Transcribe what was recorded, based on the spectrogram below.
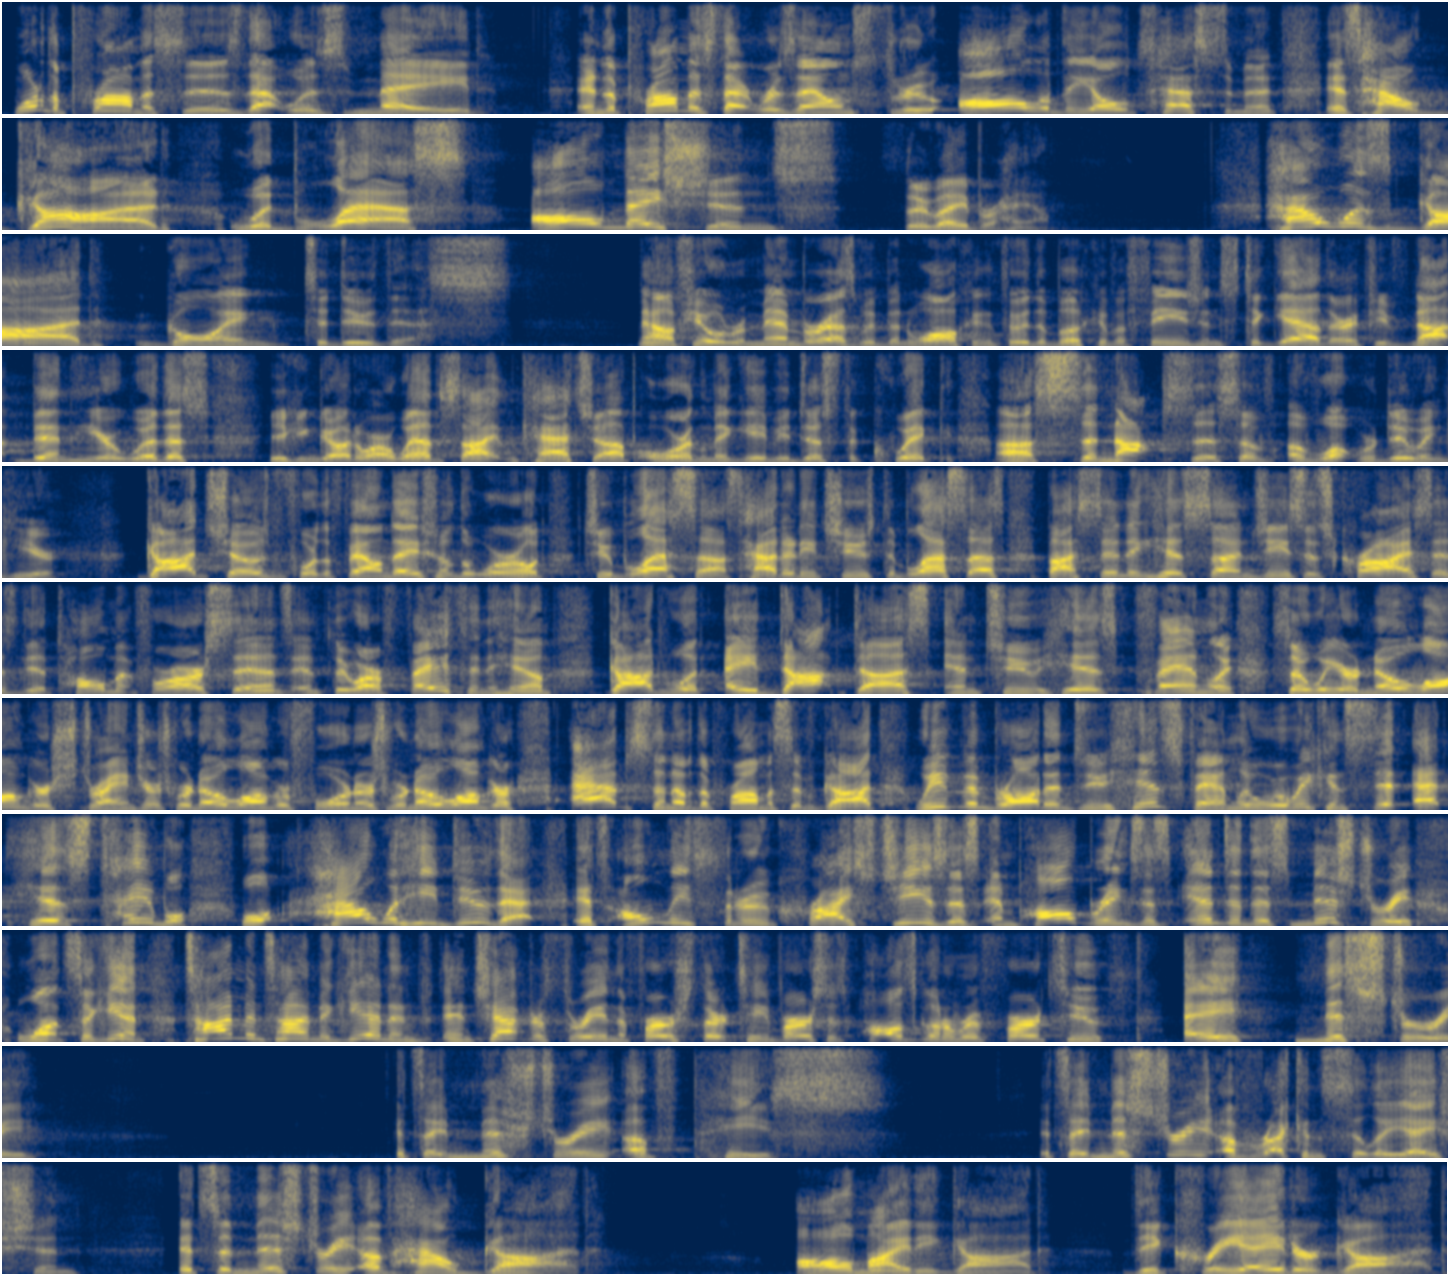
One of the promises that was made and the promise that resounds through all of the Old Testament is how God would bless all nations through Abraham. How was God going to do this? Now, if you'll remember, as we've been walking through the book of Ephesians together, if you've not been here with us, you can go to our website and catch up, or let me give you just a quick uh, synopsis of, of what we're doing here. God chose before the foundation of the world to bless us. How did He choose to bless us? By sending His Son Jesus Christ as the atonement for our sins, and through our faith in Him, God would adopt us into His family. So we are no longer strangers, we're no longer foreigners, we're no longer absent of the promise of God. We've been brought into His family where we can sit at His table. Well, how would He do that? It's only through Christ Jesus, and Paul brings us into this mystery once again. Time and time again in, in chapter 3, in the first 13 verses, Paul's going to refer to a mystery. It's a mystery of peace, it's a mystery of reconciliation, it's a mystery of how God, Almighty God, the Creator God,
